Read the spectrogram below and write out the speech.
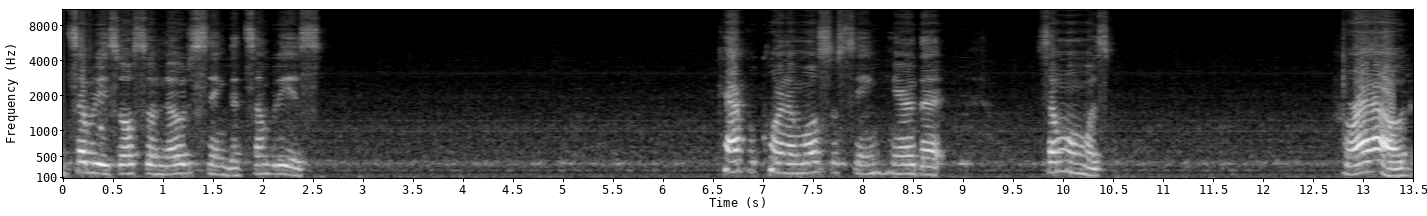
And somebody's also noticing that somebody is Capricorn, I'm also seeing here that someone was proud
